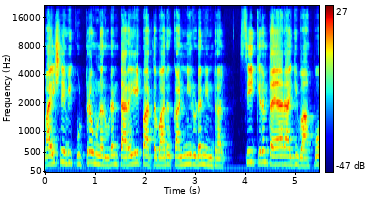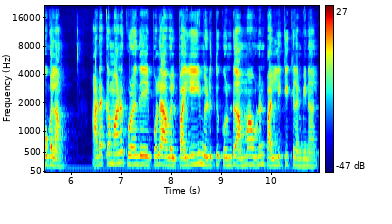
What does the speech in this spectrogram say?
வைஷ்ணவி குற்ற உணர்வுடன் தரையை பார்த்தவாறு கண்ணீருடன் நின்றாள். சீக்கிரம் தயாராகி வா போகலாம். அடக்கமான குழந்தையைப் போல அவள் பையையும் எடுத்துக்கொண்டு அம்மாவுடன் பள்ளிக்கு கிளம்பினாள்.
